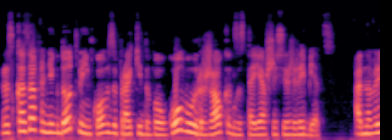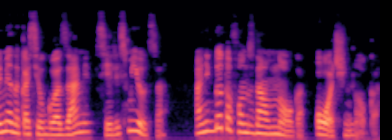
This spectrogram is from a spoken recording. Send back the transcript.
Рассказав анекдот, Веньков запрокидывал голову и ржал, как застоявшийся жеребец. Одновременно косил глазами, все ли смеются. Анекдотов он знал много, очень много.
